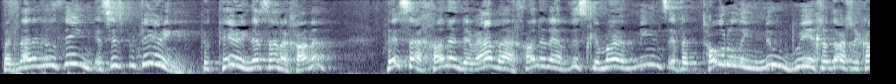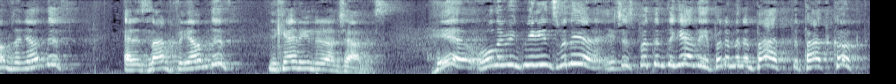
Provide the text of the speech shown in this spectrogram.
but it's not a new thing. It's just preparing. Preparing, that's not Achana. This Achana, the Rabbi Achana of this Gemara means if a totally new Bria Chadash comes on Yom Tov, and it's not for Yom Tov, you can't eat it on Shabbos. Here, all the ingredients were there. You just put them together. You put them in a pot. The pot cooked.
